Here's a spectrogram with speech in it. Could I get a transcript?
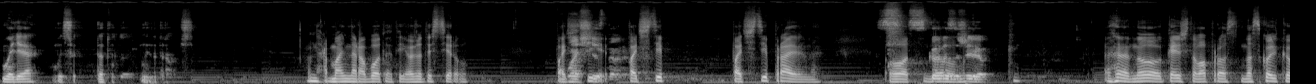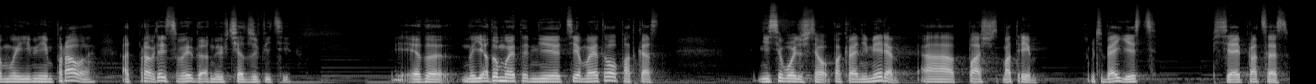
моя мысль до туда не добралась. Нормально работает, я уже тестировал. Почти, почти, почти правильно. Вот, Скоро ну, заживем. Но, конечно, вопрос, насколько мы имеем право отправлять свои данные в чат GPT. Это, ну, я думаю, это не тема этого подкаста. Не сегодняшнего, по крайней мере. А, Паш, смотри, у тебя есть PCI-процесс.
